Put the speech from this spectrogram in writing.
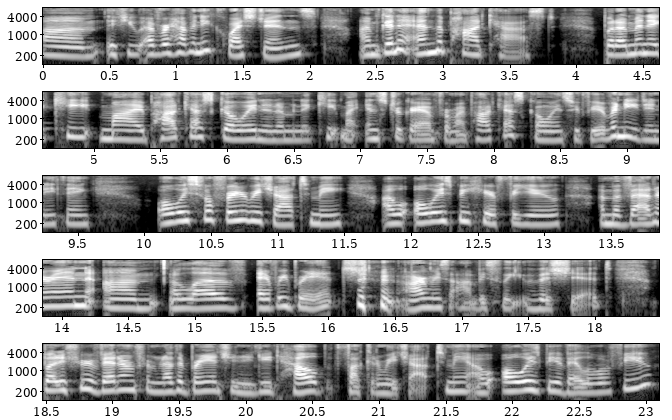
Um, if you ever have any questions, I'm going to end the podcast, but I'm going to keep my podcast going and I'm going to keep my Instagram for my podcast going. So if you ever need anything, always feel free to reach out to me. I will always be here for you. I'm a veteran. Um, I love every branch. Army's obviously the shit. But if you're a veteran from another branch and you need help, fucking reach out to me. I will always be available for you.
